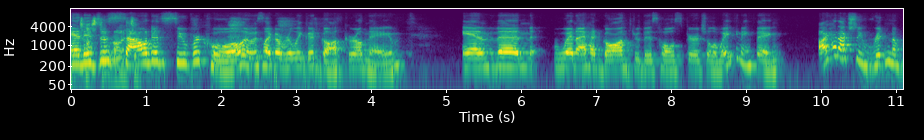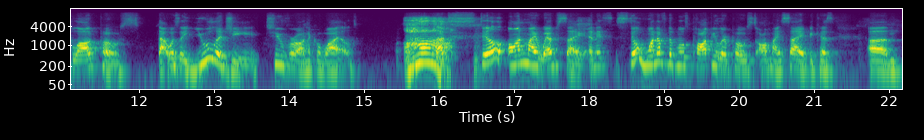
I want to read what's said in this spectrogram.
and it just writer. sounded super cool. It was like a really good goth girl name. And then when I had gone through this whole spiritual awakening thing, I had actually written a blog post that was a eulogy to Veronica Wild. Ah, That's still on my website, and it's still one of the most popular posts on my site because um,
